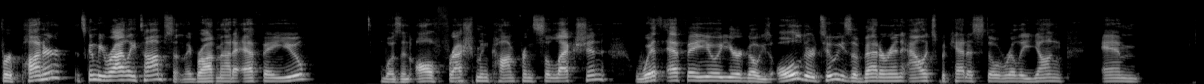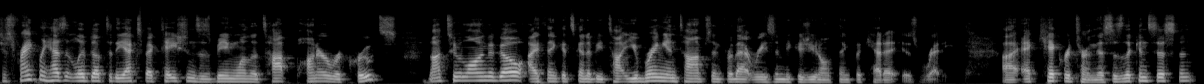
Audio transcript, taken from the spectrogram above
For punter, it's going to be Riley Thompson. They brought him out of FAU, was an all freshman conference selection with FAU a year ago. He's older too. He's a veteran. Alex Bacchetta is still really young and just frankly hasn't lived up to the expectations as being one of the top punter recruits not too long ago. I think it's going to be you bring in Thompson for that reason because you don't think Bacchetta is ready uh, at kick return. This is the consistent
